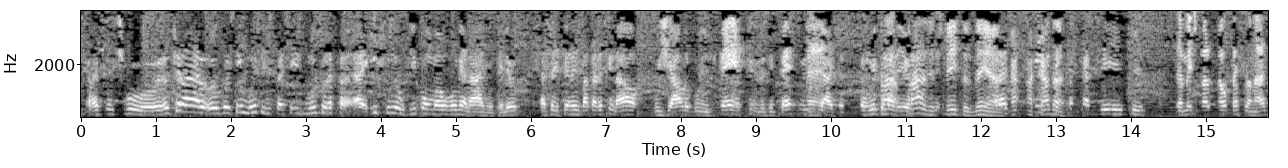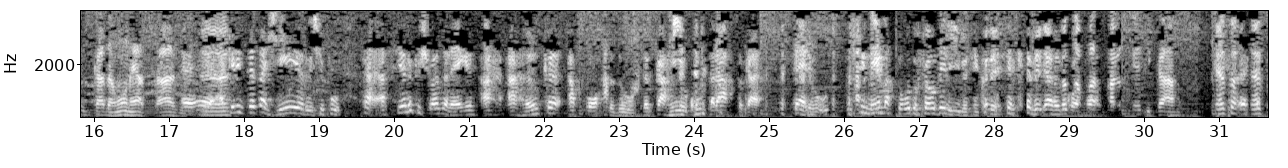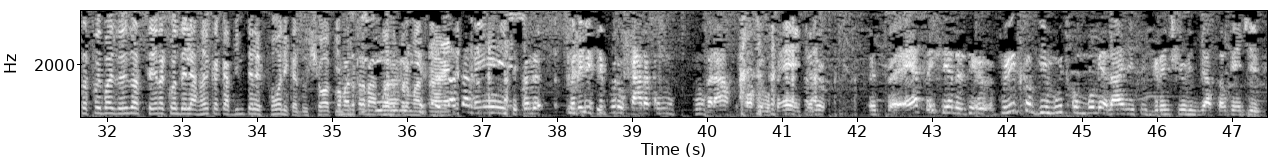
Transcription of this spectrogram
Acho, tipo, eu sei lá, eu gostei muito disso, achei muito essa. Aí sim eu vi como uma homenagem, entendeu? Essas cenas de batalha final, os diálogos péssimos, assim, péssimos É. de arte, são muito Fra- maneiros. frases feitas, né, a, Frases a cada... pra cacete. Também de para o personagem de cada um, né? As frases. É, É. Aqueles exageros, tipo, cara, a cena que o Schwarzenegger ar- arranca a porta do, do carrinho com o braço, cara. Sério, o, o cinema todo foi o delírio, assim, quando ele, quando ele Eu arrancou só falo que esse carro. Essa, essa foi mais ou menos a cena quando ele arranca a cabine telefônica do shopping. Comando pra matar. Comando pra matar. né? Exatamente, quando, quando ele segura o cara com um, um braço só pelo pé, entendeu? Essas cenas, assim, eu- por isso que eu vi muito como uma homenagem a esses grandes filmes de ação que a gente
